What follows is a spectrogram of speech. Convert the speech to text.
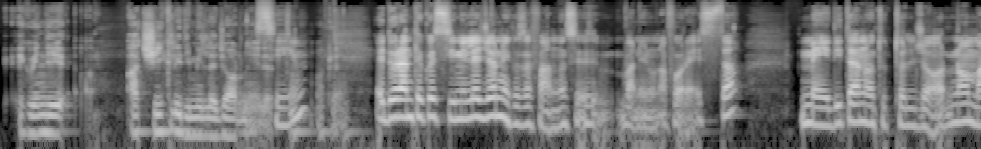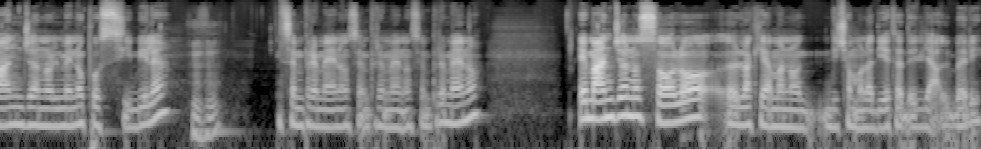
e quindi a cicli di mille giorni? Sì. Ok. E durante questi mille giorni cosa fanno? Si- vanno in una foresta, meditano tutto il giorno, mangiano il meno possibile, Mhm. sempre meno, sempre meno, sempre meno, e mangiano solo, eh, la chiamano diciamo la dieta degli alberi.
